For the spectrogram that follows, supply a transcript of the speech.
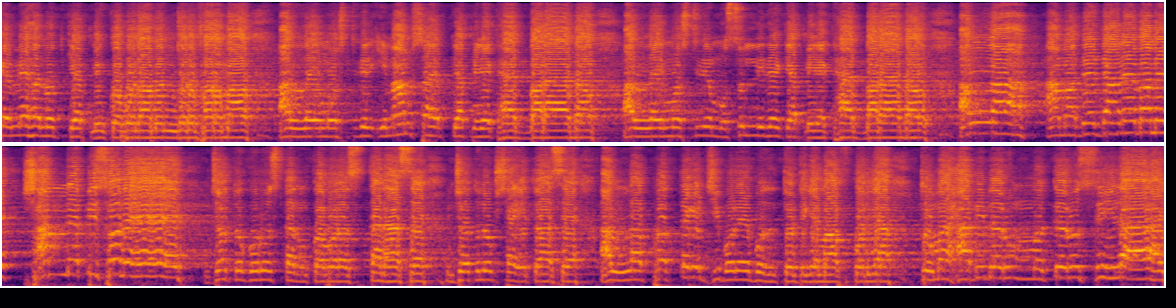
প্রত্যেকের মেহনতকে আপনি কবলা মঞ্জুর ফরমাও আল্লাহ মসজিদের ইমাম সাহেবকে আপনি এক হাত বাড়ায় দাও। আল্লাহ মসজিদের মুসল্লিদেরকে আপনি এক হাত বাড়ায় দাও। আল্লাহ আমাদের ডানে বামে, সামনে পিছনে যত গুরুস্থান, কবরস্থান আছে, যত লোক সাহিত্য আছে, আল্লাহ প্রত্যেকের জীবনের বলতটিকে মাফ করিয়া তোমার হাবিবের উম্মতের উসিলায়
